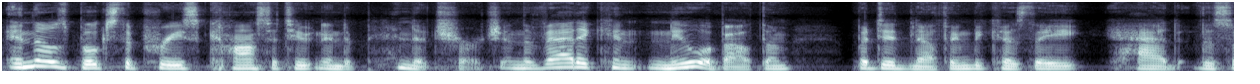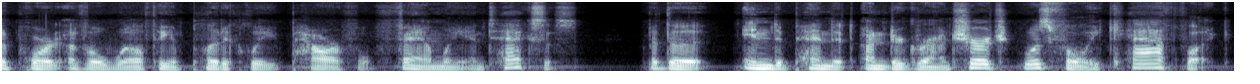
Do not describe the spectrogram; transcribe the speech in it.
In those books, the priests constitute an independent church, and the Vatican knew about them, but did nothing because they had the support of a wealthy and politically powerful family in Texas. But the independent underground church was fully Catholic.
